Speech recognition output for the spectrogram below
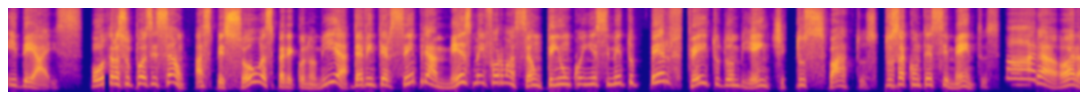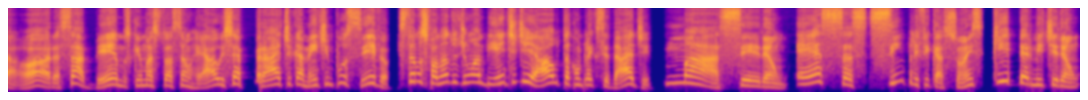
ideais. Outra suposição, as pessoas para a economia devem ter sempre a mesma informação, têm um um conhecimento perfeito do ambiente, dos fatos, dos acontecimentos. Ora, ora, ora, sabemos que em uma situação real isso é praticamente impossível. Estamos falando de um ambiente de alta complexidade, mas serão essas simplificações que permitirão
